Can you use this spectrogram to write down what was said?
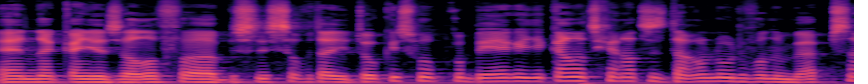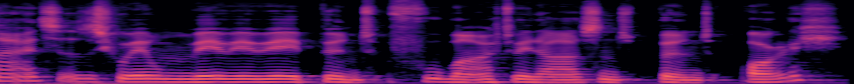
En dan kan je zelf uh, beslissen of dat je het ook eens wilt proberen. Je kan het gratis downloaden van hun website. Dat is gewoon www.foobar2000.org.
